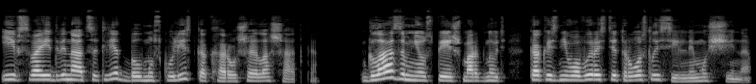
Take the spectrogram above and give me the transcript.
и в свои двенадцать лет был мускулист, как хорошая лошадка. Глазом не успеешь моргнуть, как из него вырастет рослый сильный мужчина.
